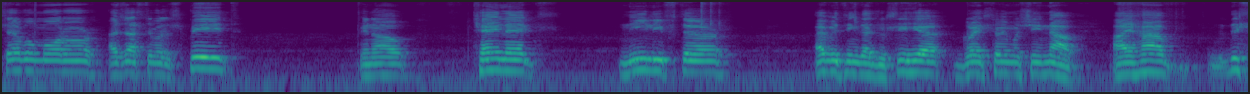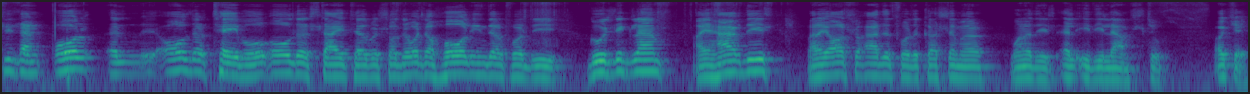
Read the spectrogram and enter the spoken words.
servo motor adjustable speed you know K-legs, knee lifter, everything that you see here, great sewing machine. Now, I have this is an old, an older table, older style table. So there was a hole in there for the gooseneck lamp. I have this, but I also added for the customer one of these LED lamps too. Okay,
